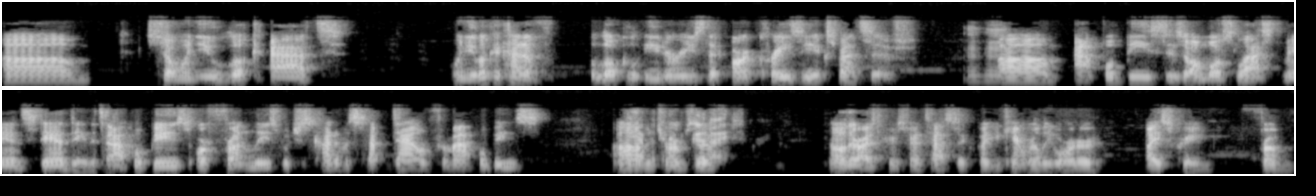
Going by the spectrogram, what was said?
Um, so when you look at when you look at kind of local eateries that aren't crazy expensive, hmm um, Applebee's is almost last man standing. It's Applebee's or Friendly's, which is kind of a step down from Applebee's um, yeah, in terms of ice Oh, their ice cream's fantastic, but you can't really order ice cream from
